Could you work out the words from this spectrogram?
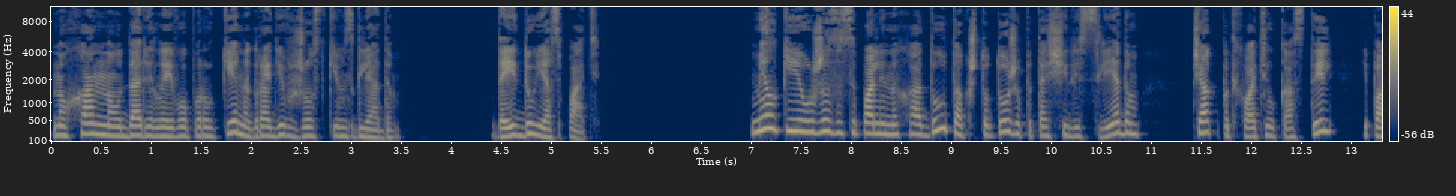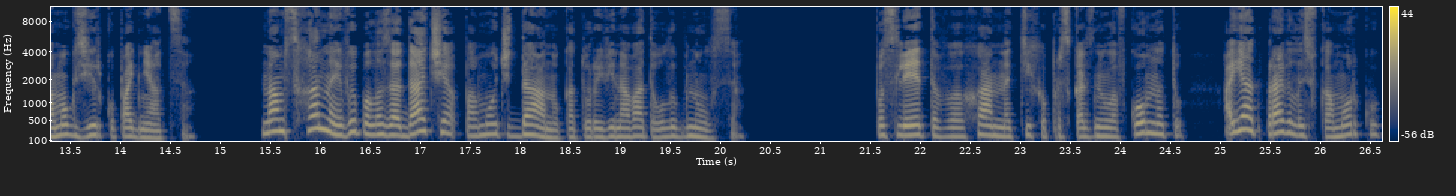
но Ханна ударила его по руке, наградив жестким взглядом. «Да иду я спать». Мелкие уже засыпали на ходу, так что тоже потащились следом. Чак подхватил костыль и помог Зирку подняться. Нам с Ханной выпала задача помочь Дану, который виновато улыбнулся. После этого Ханна тихо проскользнула в комнату, а я отправилась в коморку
